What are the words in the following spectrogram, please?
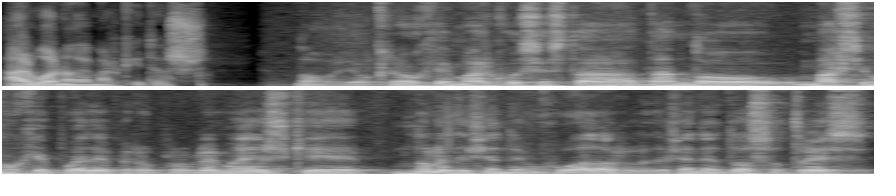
al bueno de Marquitos. No, yo creo que Marcos está dando máximo que puede, pero el problema es que no le defiende un jugador, le defiende dos o tres.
